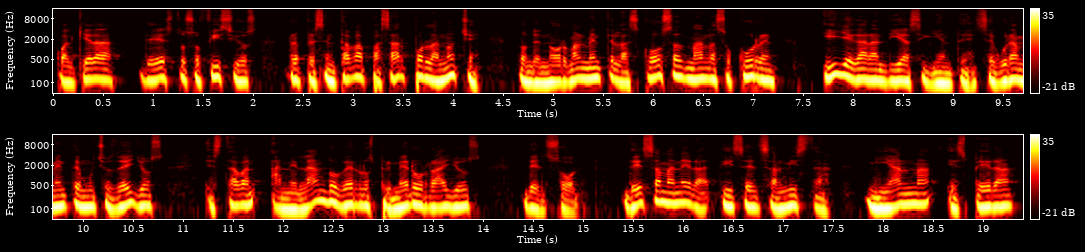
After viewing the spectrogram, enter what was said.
Cualquiera de estos oficios representaba pasar por la noche, donde normalmente las cosas malas ocurren, y llegar al día siguiente. Seguramente muchos de ellos estaban anhelando ver los primeros rayos del sol. De esa manera, dice el salmista, mi alma espera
